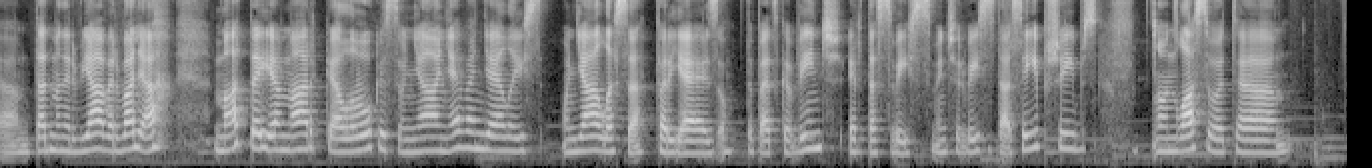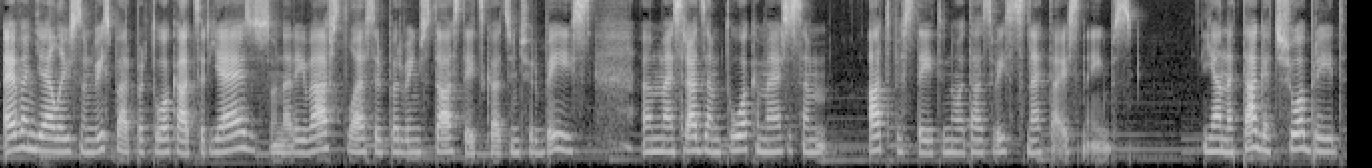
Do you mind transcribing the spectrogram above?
Um, tad man ir jāver vaļā Mateja, Marka, Lūkas un Jāņa evaņģēlijas un jālasa par Jēzu. Tāpēc, ka viņš ir tas viss, viņš ir visas tās īpašības. Un lasot uh, evaņģēlijas un vispār par to, kāds ir Jēzus, un arī vēstulēs ir par viņu stāstīts, kāds viņš ir bijis, um, mēs redzam to, ka mēs esam atpestīti no tās visas netaisnības. Ja ne tagad, šobrīd,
